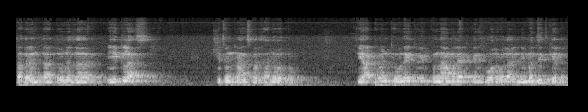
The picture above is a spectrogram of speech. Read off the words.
साधारणतः दोन हजार एकलाच तिथून ट्रान्सफर झालो होतो. ती आठवण ठेवूनही तुम्ही पुन्हा आम्हाला या ठिकाणी बोलवलं आणि निमंत्रित केलं.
